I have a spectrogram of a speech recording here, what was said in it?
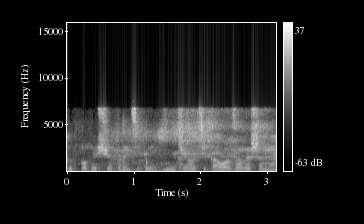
Тут поки що, в принципі, нічого цікавого, залишимо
